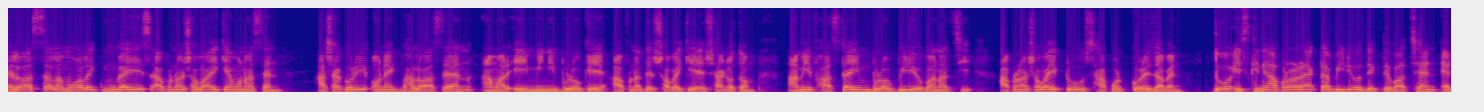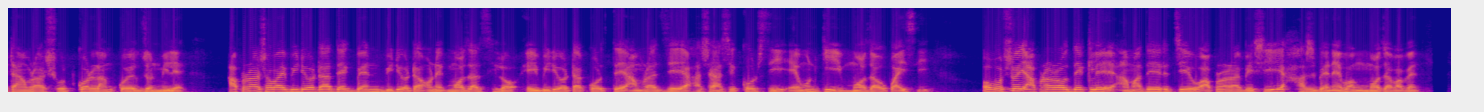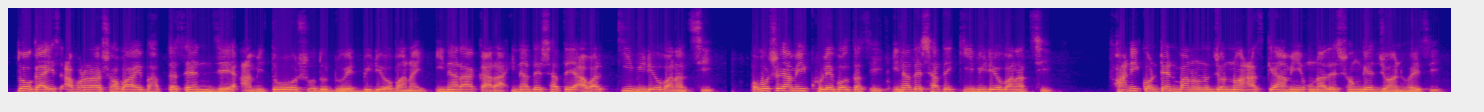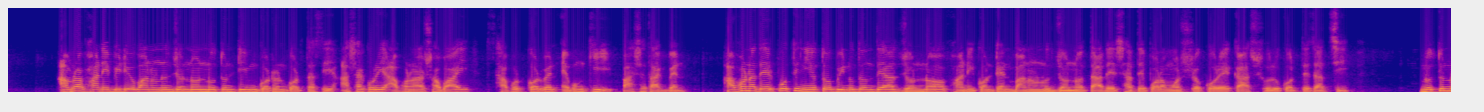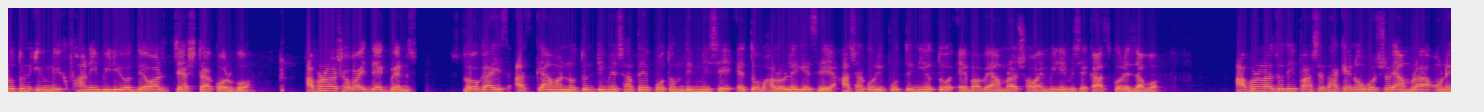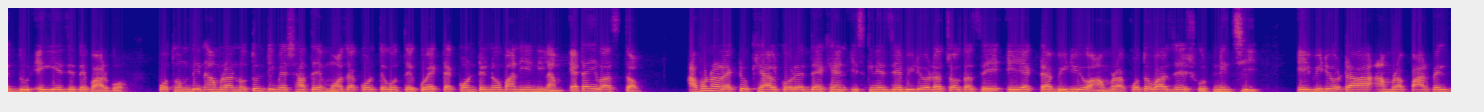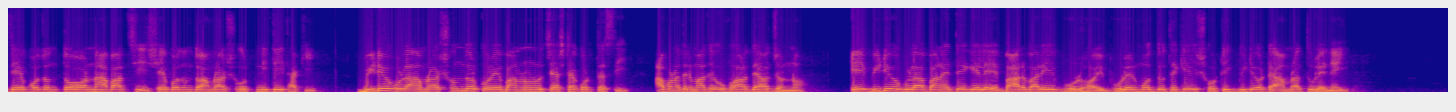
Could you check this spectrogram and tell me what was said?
Hello আসসালামু আলাইকুম guys আপনারা সবাই কেমন আছেন? আশা করি অনেক ভালো আছেন। আমার এই মিনি ব্লগে আপনাদের সবাইকে স্বাগতম। আমি ফার্স্ট টাইম ব্লগ ভিডিও বানাচ্ছি। আপনারা সবাই একটু সাপোর্ট করে যাবেন। তো স্ক্রিনে আপনারা একটা ভিডিও দেখতে পাচ্ছেন। এটা আমরা শ্যুট করলাম কয়েকজন মিলে। আপনারা সবাই ভিডিওটা দেখবেন। ভিডিওটা অনেক মজার ছিল। এই ভিডিওটা করতে আমরা যে হাসাহাসি করছি, এমনকি মজাও পাইছি। অবশ্যই আপনারাও দেখলে আমাদের চেয়েও আপনারা বেশি হাসবেন এবং মজা পাবেন। তো গাইস আপনারা সবাই ভাবতেছেন যে আমি তো শুধু ডুয়েট ভিডিও বানাই। ইনারা কারা? ইনাদের সাথে আবার কি ভিডিও বানাচ্ছি? অবশ্যই আমি খুলে বলতাছি, ইনাদের সাথে কি ভিডিও বানাচ্ছি? ফানি কন্টেন্ট বানানোর জন্য আজকে আমি ওনাদের সঙ্গে জয়েন হয়েছি। আমরা ফানি ভিডিও বানানোর জন্য নতুন টিম গঠন করতেছি। আশা করি আপনারা সবাই সাপোর্ট করবেন এবং কি, পাশে থাকবেন। আপনাদের প্রতিনিয়ত বিনোদন দেওয়ার জন্য, ফানি কন্টেন্ট বানানোর জন্য তাদের সাথে পরামর্শ করে কাজ শুরু করতে চাচ্ছি। নতুন নতুন ইউনিক ফানি ভিডিও দেওয়ার চেষ্টা করব। আপনারা সবাই দেখবেন। সো গাইস আজকে আমার নতুন টিমের সাথে প্রথম দিন মিশে এত ভালো লেগেছে। আশা করি প্রতিনিয়ত এভাবে আমরা সবাই মিলেমিশে কাজ করে যাব। আপনারা যদি পাশে থাকেন, অবশ্যই আমরা অনেক দূর এগিয়ে যেতে পারব। প্রথম দিন আমরা নতুন টিমের সাথে মজা করতে করতে কয়েকটা কন্টেন্টও বানিয়ে নিলাম। এটাই বাস্তব। আপনারা একটু খেয়াল করে দেখেন স্ক্রিনে যে ভিডিওটা চলতেছে, এই একটা ভিডিও আমরা কতবার যে শ্যুট নিচ্ছি। এই ভিডিওটা আমরা পারফেক্ট যে পর্যন্ত না পাচ্ছি সে পর্যন্ত আমরা শ্যুট নিতেই থাকি। ভিডিওগুলো আমরা সুন্দর করে বানানোর চেষ্টা করতেছি আপনাদের মাঝে উপহার দেওয়ার জন্য। এই ভিডিওগুলো বানাইতে গেলে বারবারই ভুল হয়, ভুলের মধ্য থেকেই সঠিক ভিডিওটা আমরা তুলে নেই।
